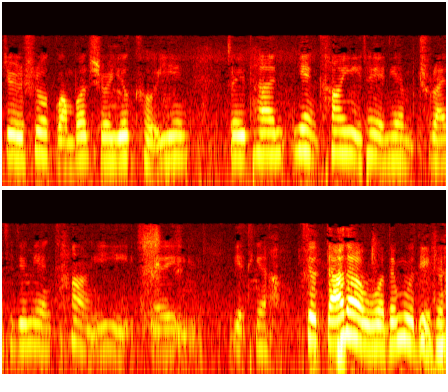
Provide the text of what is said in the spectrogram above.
就是说广播的时候有口音，所以他念抗议他也念不出来，他就念抗议，所以也挺好，就达到我的目的了。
